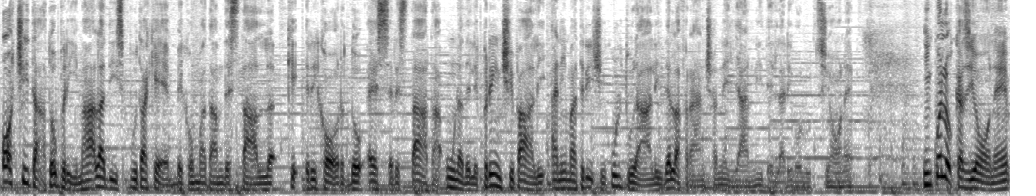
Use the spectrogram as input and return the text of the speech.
Ho citato prima la disputa che ebbe con Madame de Stael, che ricordo essere stata una delle principali animatrici culturali della Francia negli anni della Rivoluzione. In quell'occasione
